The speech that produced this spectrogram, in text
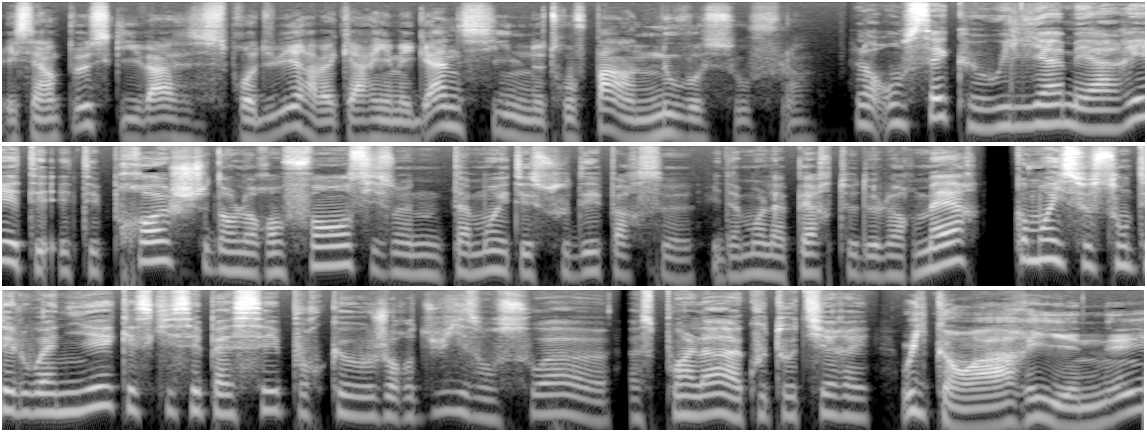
Et c'est un peu ce qui va se produire avec Harry et Meghan s'ils ne trouvent pas un nouveau souffle. Alors on sait que William et Harry étaient, proches dans leur enfance, ils ont notamment été soudés par ce, évidemment la perte de leur mère. Comment ils se sont éloignés? Qu'est-ce qui s'est passé pour qu'aujourd'hui ils en soient euh, à ce point-là à couteau tiré? Oui, quand Harry est né,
